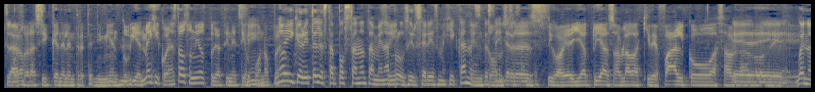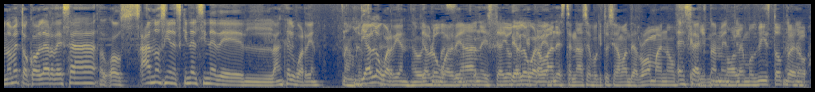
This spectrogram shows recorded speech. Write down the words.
Claro. pues ahora sí que en el entretenimiento. Y en México, en Estados Unidos, pues ya tiene tiempo, Sí. ¿no? Pero, y que ahorita le está apostando también a producir series mexicanas, que está interesante. entonces, digo, ya, tú ya has hablado aquí de Falco, has hablado Eh, de... Bueno, no me tocó hablar de esa. ah, no, sí, en esquina del cine del Ángel Guardián. Ángel Diablo Guardián. Diablo Guardián, este, hay otra Diablo que Guardián. acaban de estrenar hace poquito, se llaman The Romanov. que Exactamente. no la hemos visto, pero... Ajá.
